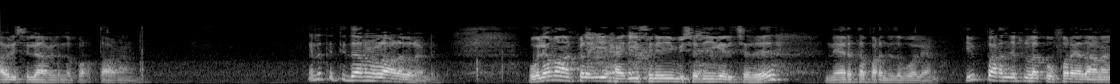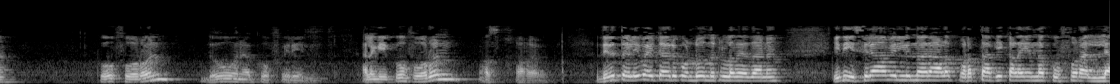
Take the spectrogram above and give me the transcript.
അവർ ഇസ്ലാമിൽ നിന്ന് പുറത്താണ് ഇങ്ങനെ തെറ്റിദ്ധാരണയുള്ള ആളുകളുണ്ട്. ഉലമാക്കൾ ഈ ഹദീസിനെയും വിശദീകരിച്ചത് നേരത്തെ പറഞ്ഞതുപോലെയാണ്. ഈ പറഞ്ഞിട്ടുള്ള കുഫർ ഏതാണ്? കുഫുറുൻ ദൂന കുഫിരിൻ. അല്ലെങ്കിൽ കുഫുറുൻ ഇതിന് തെളിവായിട്ട് അവർ കൊണ്ടുവന്നിട്ടുള്ളത് ഏതാണ്? ഇത് ഇസ്ലാമിൽ നിന്ന് ഒരാളെ പുറത്താക്കി കളയുന്ന കുഫർ അല്ല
